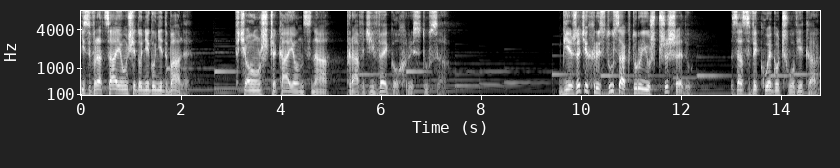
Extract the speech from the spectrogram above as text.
i zwracają się do niego niedbale, wciąż czekając na prawdziwego Chrystusa. Bierzecie Chrystusa, który już przyszedł, za zwykłego człowieka,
